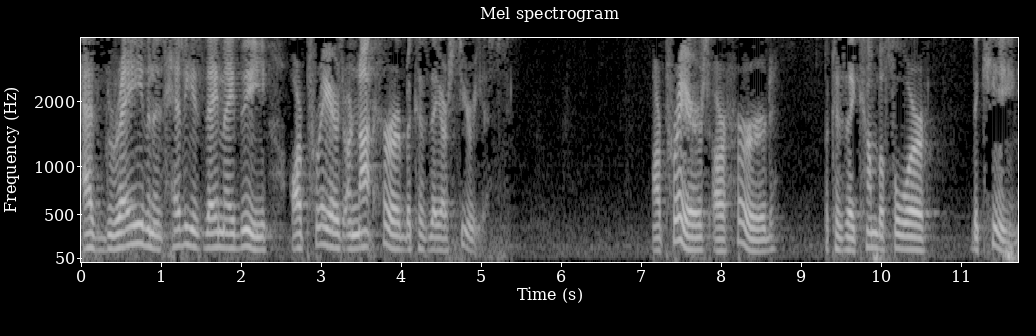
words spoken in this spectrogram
As grave and as heavy as they may be, our prayers are not heard because they are serious. Our prayers are heard because they come before the King.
